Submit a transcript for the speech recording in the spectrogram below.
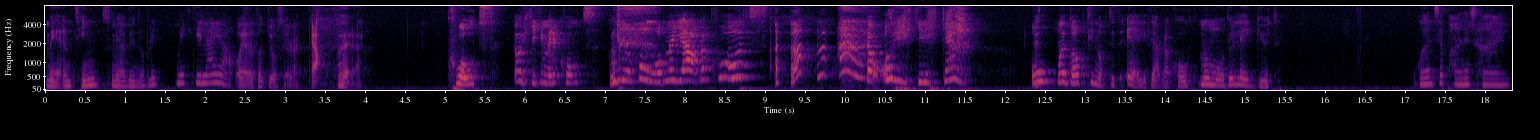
med en ting som jeg begynner å bli mektig lei av. Og jeg vet at du også gjør det. Ja, få høre. Quotes. Jeg orker ikke mer quotes. Kan du holde opp med jævla quotes? Jeg orker ikke. Oh my god, finn opp ditt eget jævla quote. Nå må du legge ut Once upon a time,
